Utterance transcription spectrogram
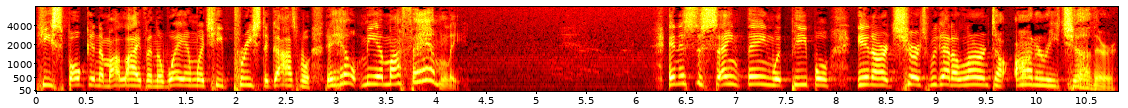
he spoke into my life and the way in which he preached the gospel. to help me and my family. And it's the same thing with people in our church. We got to learn to honor each other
